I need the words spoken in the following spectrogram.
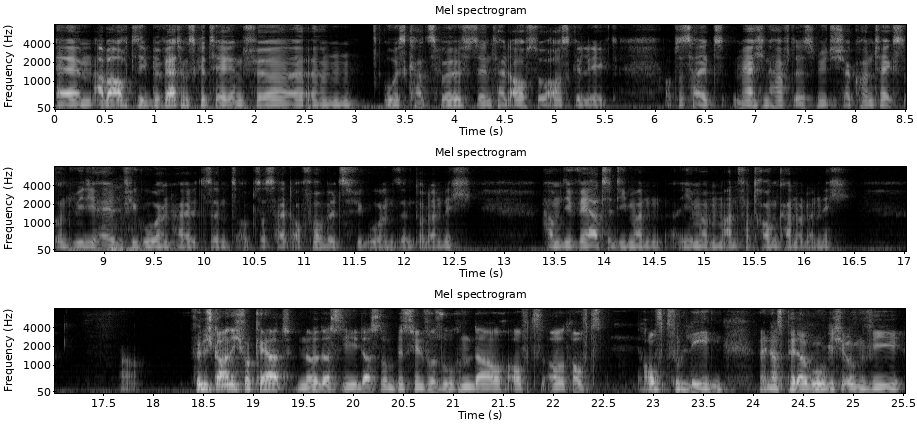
Ähm, aber auch die Bewertungskriterien für ähm, USK 12 sind halt auch so ausgelegt. Ob das halt märchenhaft ist, mythischer Kontext und wie die Heldenfiguren halt sind, ob das halt auch Vorbildsfiguren sind oder nicht. Haben die Werte, die man jemandem anvertrauen kann oder nicht. Ja. Finde ich gar nicht verkehrt, ne, dass sie das so ein bisschen versuchen, da auch auf, drauf, draufzulegen. Wenn das pädagogisch irgendwie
